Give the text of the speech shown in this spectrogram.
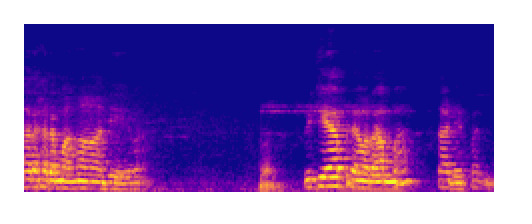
హర హర మహాదేవ. విజయాప్రమరాంబ తాడేపల్లి.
